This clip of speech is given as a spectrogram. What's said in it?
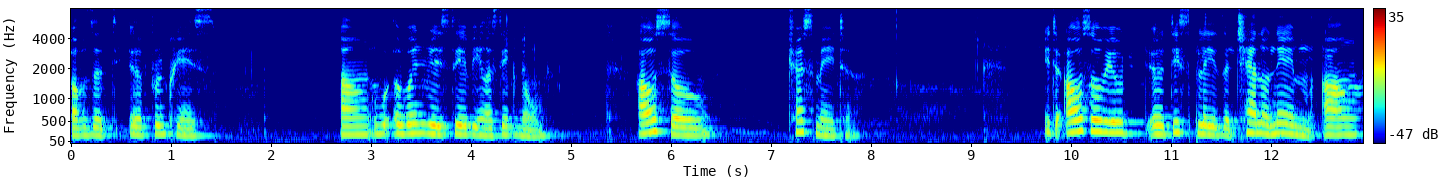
of the uh, frequency on when receiving a signal. Also, transmitter. It also will uh, display the channel name on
